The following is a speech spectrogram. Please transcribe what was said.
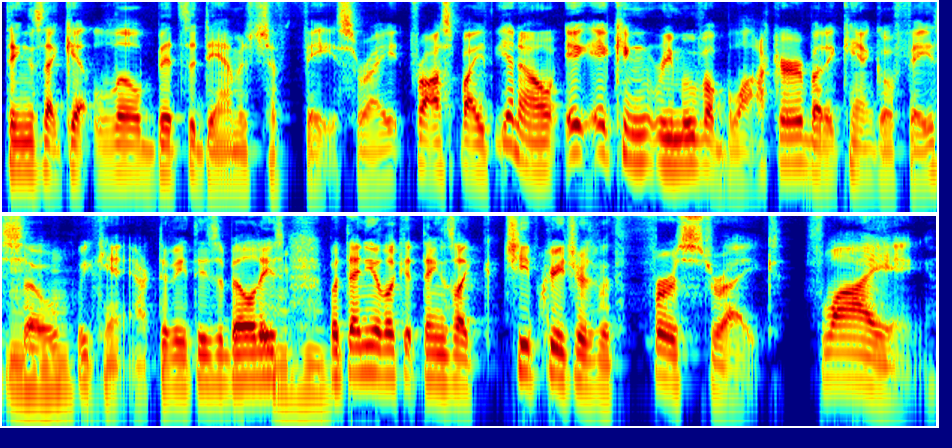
things that get little bits of damage to face, right? Frostbite, you know, it, it can remove a blocker, but it can't go face, so mm-hmm. we can't activate these abilities. Mm-hmm. But then you look at things like cheap creatures with first strike, flying,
